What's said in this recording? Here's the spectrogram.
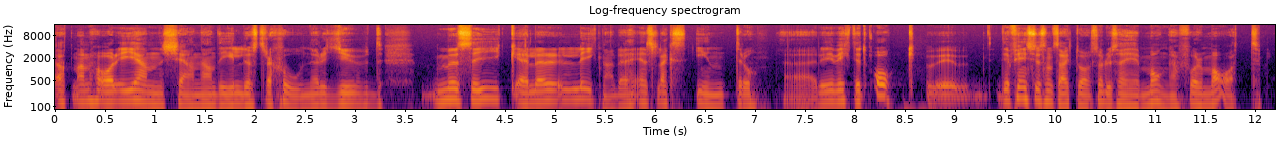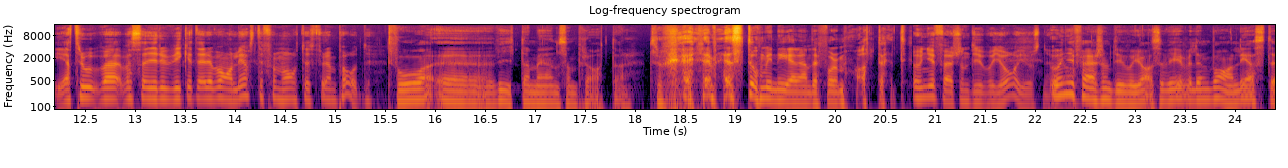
att man har igenkännande illustrationer, ljud, musik eller liknande. En slags intro. Eh, det är viktigt och eh, det finns ju som sagt då, som du säger, många format. Jag tror, vad, vad säger du, vilket är det vanligaste formatet för en podd? Två eh, vita män som pratar. Tror jag är det mest dominerande formatet. Ungefär som du och jag just nu. Ungefär då. som du och jag, så vi är väl den vanligaste,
